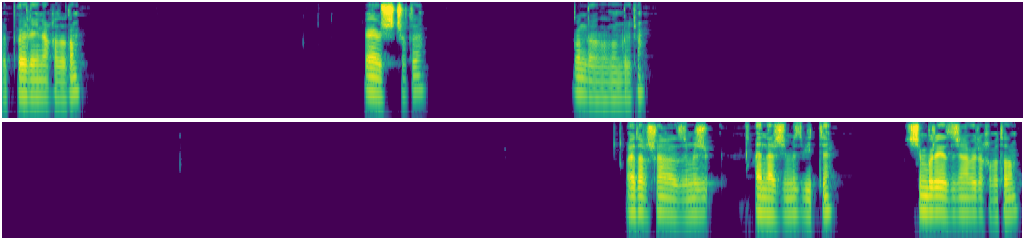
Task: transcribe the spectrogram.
Evet böyle yine kazıdım. Yine bir şey çıktı. Bunu da alalım böyle. Evet arkadaşlar enerjimiz, enerjimiz bitti. Şimdi buraya yazacağını böyle kapatalım.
